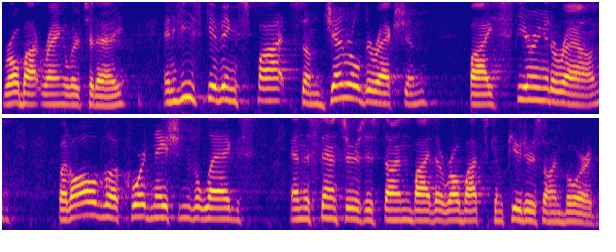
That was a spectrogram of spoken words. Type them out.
robot wrangler today, and he's giving Spot some general direction by steering it around, but all the coordination of the legs and the sensors is done by the robot's computers on board.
